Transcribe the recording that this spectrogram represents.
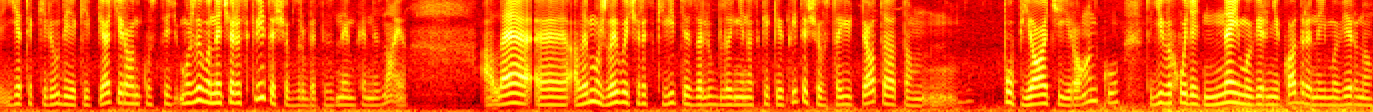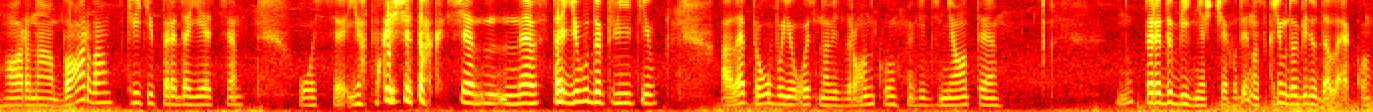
Є такі люди, які в 5 ранку встають. Можливо, не через квіти, щоб зробити знимки, не знаю. Але, е, але можливо, через квіти залюблені наскільки квіти, що встають п'ята там по п'ятій ранку. Тоді виходять неймовірні кадри, неймовірно гарна барва квітів передається. Ось е, я поки що так ще не встаю до квітів, але пробую ось навіть зранку відзняти. Ну, передобідня ще година, скажімо, до обіду далеко.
